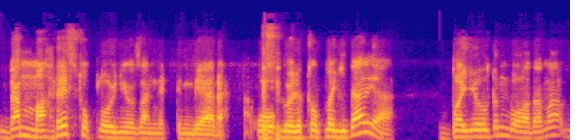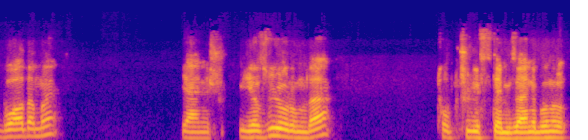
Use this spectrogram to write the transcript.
ben Mahrez topla oynuyor zannettim bir ara. O böyle topla gider ya. Bayıldım bu adama. Bu adamı yani şu, yazıyorum da topçu listemize hani bunu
